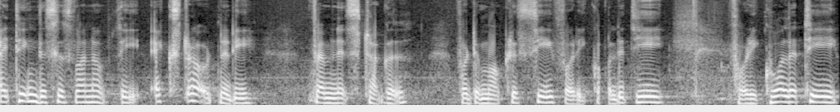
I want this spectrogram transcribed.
I think this is one of the extraordinary feminist struggle for democracy, for equality, for equality,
